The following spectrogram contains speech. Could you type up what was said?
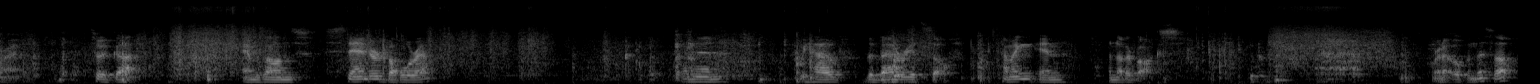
Alright, so we've got Amazon's standard bubble wrap. And then we have the battery itself coming in another box. We're going to open this up.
